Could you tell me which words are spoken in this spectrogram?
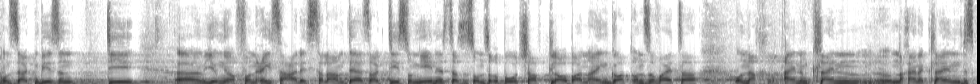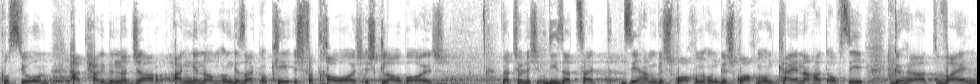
Und sagten, wir sind die äh, Jünger von Isa a.s. Der sagt dies und jenes, das ist unsere Botschaft, Glaube an einen Gott und so weiter. Und nach, einem kleinen, nach einer kleinen Diskussion hat Habib al-Najjar angenommen und gesagt, okay, ich vertraue euch, ich glaube euch. Natürlich in dieser Zeit, sie haben gesprochen und gesprochen und keiner hat auf sie gehört, weil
